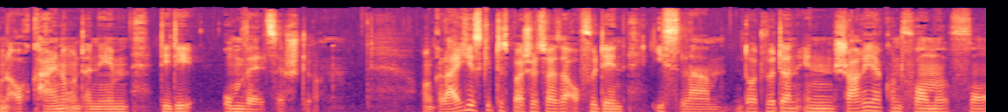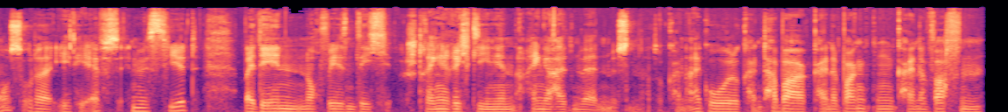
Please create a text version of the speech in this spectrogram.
und auch keine Unternehmen, die die Umwelt zerstören. Und gleiches gibt es beispielsweise auch für den Islam. Dort wird dann in Scharia-konforme Fonds oder ETFs investiert, bei denen noch wesentlich strenge Richtlinien eingehalten werden müssen. Also kein Alkohol, kein Tabak, keine Banken, keine Waffen,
